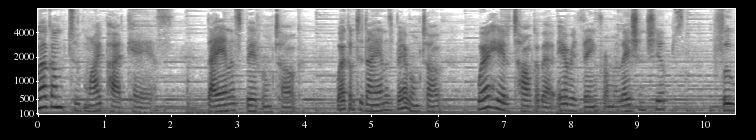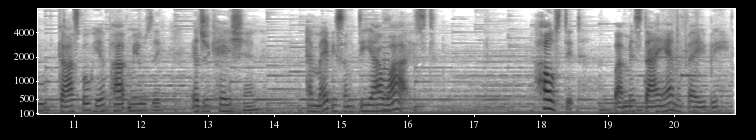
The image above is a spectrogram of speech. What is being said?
Welcome to my podcast, Diana's Bedroom Talk. Welcome to Diana's Bedroom Talk. We're here to talk about everything from relationships, food, gospel, hip hop music, education, and maybe some DIYs. Hosted by Miss Diana, baby.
